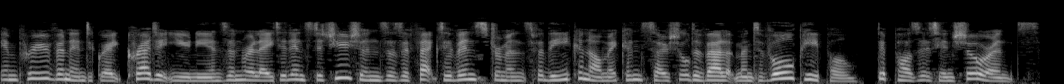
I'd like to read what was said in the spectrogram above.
improve and integrate credit unions and related institutions as effective instruments for the economic and social development of all people. Deposit insurance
